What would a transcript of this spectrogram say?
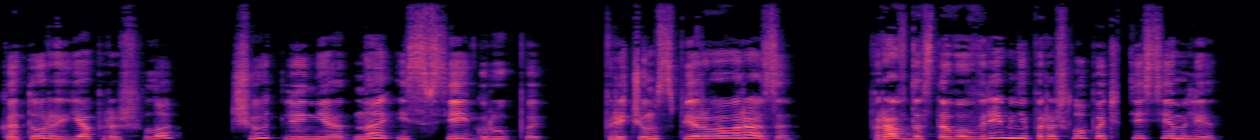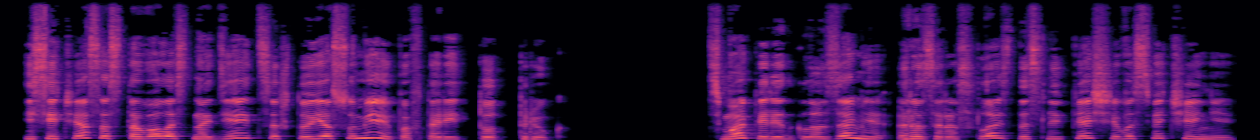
который я прошла чуть ли не одна из всей группы, причем с первого раза. Правда, с того времени прошло почти семь лет, и сейчас оставалось надеяться, что я сумею повторить тот трюк. Тьма перед глазами разрослась до слепящего свечения,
